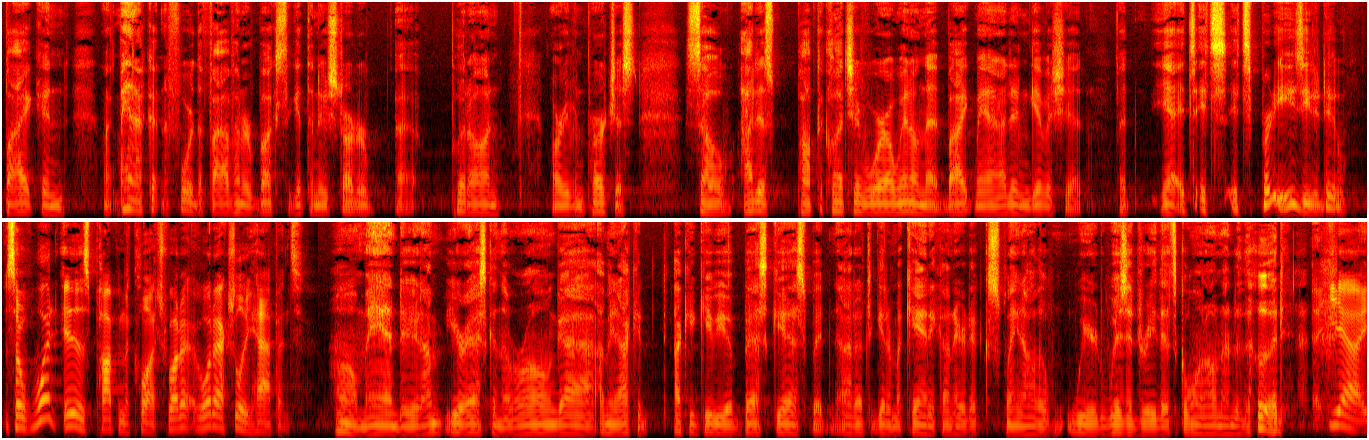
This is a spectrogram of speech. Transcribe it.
bike, and like, man, I couldn't afford the five hundred bucks to get the new starter uh, put on or even purchased. So I just popped the clutch everywhere I went on that bike, man. I didn't give a shit. But yeah, it's it's it's pretty easy to do. So what is popping the clutch? What what actually happens? Oh man, dude, I'm you're asking the wrong guy. I mean, I could I could give you a best guess, but I'd have to get a mechanic on here to explain all the weird wizardry that's going on under the hood. Yeah,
